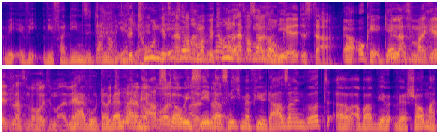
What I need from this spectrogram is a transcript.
wie, wie, wie verdienen sie dann noch ihr wir Geld? Wir tun jetzt einfach mal, mal, wir genau, tun einfach mal so, die, Geld ist da. Ja, okay, Geld. Wir lassen mal Geld, lassen wir heute mal weg. Na gut, da wir werden wir im Herbst, so, glaube ich, sehen, da dass nicht mehr viel da sein wird, äh, aber wir, wir schauen mal.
